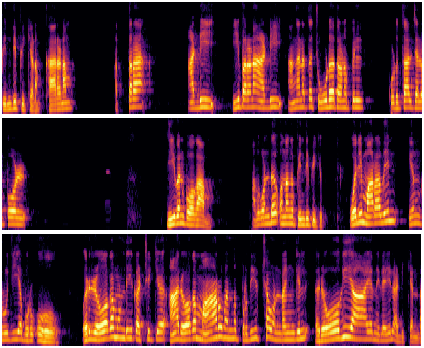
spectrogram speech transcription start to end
പിന്തിപ്പിക്കണം. കാരണം അത്ര അടി ഈ പറഞ്ഞ അടി അങ്ങനത്തെ ചൂട് തണുപ്പിൽ കൊടുത്താൽ ചിലപ്പോൾ ജീവൻ പോകാം. അതുകൊണ്ട് ഒന്നങ്ങ് പിന്തിപ്പിക്കും. ഒലി മറദിൻ ഇൻ റുജിയ ബുർഹു ഒരു രോഗമുണ്ട് ഈ കക്ഷിക്ക്. ആ രോഗം മാറുമെന്ന് പ്രതീക്ഷ ഉണ്ടെങ്കിൽ രോഗിയായ നിലയിൽ അടിക്കണ്ട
